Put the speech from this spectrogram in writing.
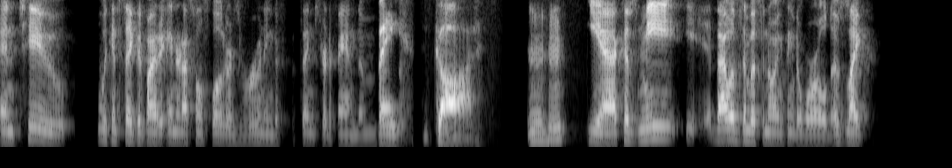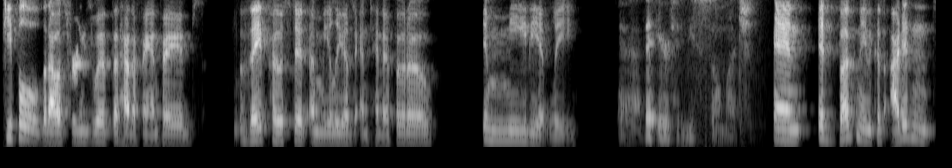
And two, we can say goodbye to international spoilers ruining the things for the fandom. Thank God. mm-hmm. Yeah, because me, that was the most annoying thing in the world. It was like people that I was friends with that had a fan page, they posted Amelia's antenna photo immediately. Yeah, that irritated me so much. And it bugged me because I didn't.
